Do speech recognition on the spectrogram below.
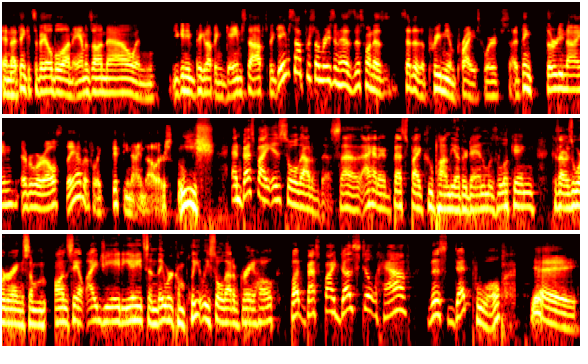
and I think it's available on Amazon now, and you can even pick it up in GameStops. But GameStop, for some reason, has this one as set at a premium price, where it's I think thirty nine everywhere else. They have it for like fifty nine dollars. Yeesh. And Best Buy is sold out of this. Uh, I had a Best Buy coupon the other day and was looking because I was ordering some on sale IG88s and they were completely sold out of Grey Hulk. But Best Buy does still have this Deadpool. Yay!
